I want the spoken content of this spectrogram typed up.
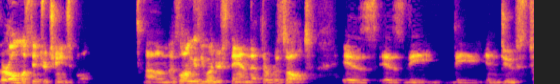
they're almost interchangeable. Um, as long as you understand that the result is, is the, the induced,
